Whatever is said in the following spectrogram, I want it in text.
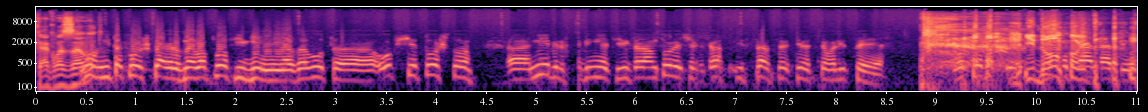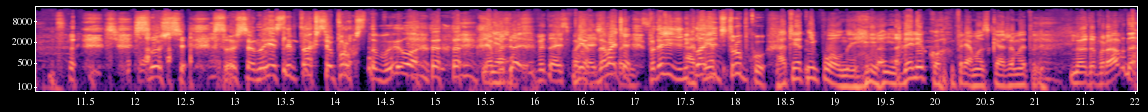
Как вас Ну, зовут? не такой уж каверзный вопрос, Евгений меня зовут. Э, Общее то, что э, мебель в кабинете Виктора Анатольевича как раз из Царства сельского лицея. Вот это И дома. Слушайте, слушайте, ну если бы так все просто было... Я Нет. пытаюсь понять. Нет, давайте, подождите, не Ответ- кладите трубку. Ответ не полный. Далеко, прямо скажем. Это... Ну это правда?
